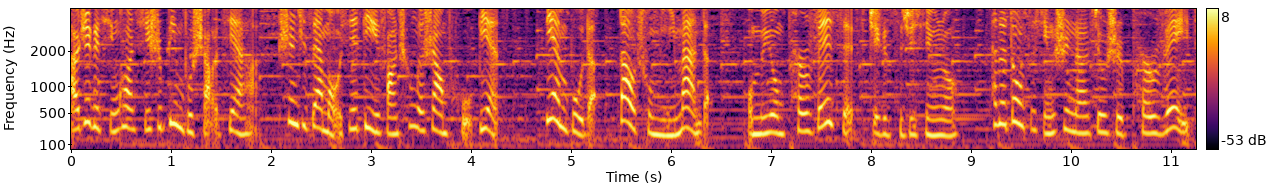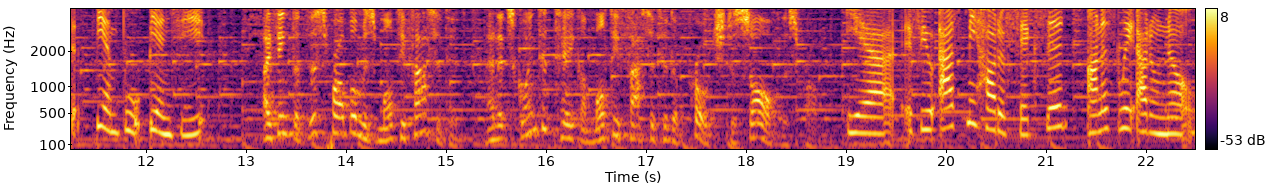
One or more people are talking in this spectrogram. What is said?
而这个情况其实并不少见啊，甚至在某些地方称得上普遍、遍布的、到处弥漫的。我们用 pervasive 这个词去形容，它的动词形式呢就是 pervade，遍布、遍及。I think that this problem is multifaceted, and it's going to take a multifaceted approach to solve this problem. Yeah, if you ask me how to fix it, honestly, I don't know.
